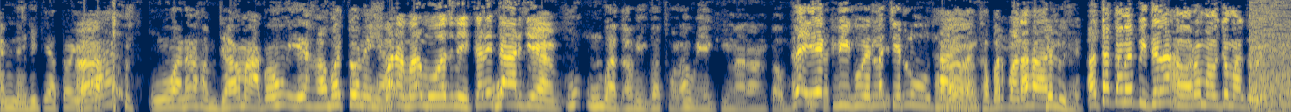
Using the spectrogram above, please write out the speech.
એમ નહીં કેતો હું. આને સમજાવવા માંગો હું એ સમજતો નહીં પણ અમારે મોજ નહીં કરી તાર જેમ હું બધા વીઘો થોડા વેગી મારવાનું કહું. એટલે એક વીઘું એટલે કેટલું થાય. તને ખબર પડે? કેટલું થાય? અત્યારે તમે પીધેલા હવારો આવજો મારી જોડે.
